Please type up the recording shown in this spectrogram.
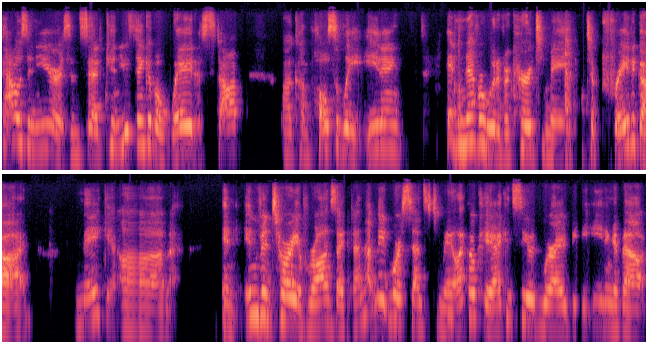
thousand years and said, Can you think of a way to stop uh, compulsively eating? It never would have occurred to me to pray to God, make um, an inventory of wrongs I'd done, that made more sense to me. Like, okay, I can see where I'd be eating about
